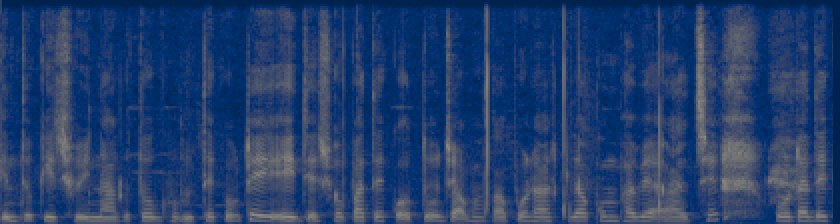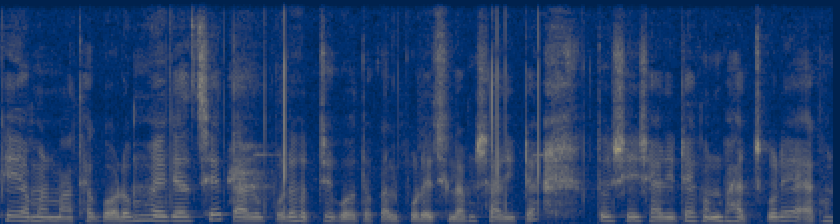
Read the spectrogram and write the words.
কিন্তু কিছুই না। তো ঘুম থেকে উঠে এই যে সোফাতে কত জামা কাপড় আর কীরকমভাবে আছে, ওটা দেখেই আমার মাথা গরম হয়ে গেছে। তার উপরে হচ্ছে গতকাল পরেছিলাম শাড়িটা। তো সেই শাড়িটা এখন ভাজ করে এখন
